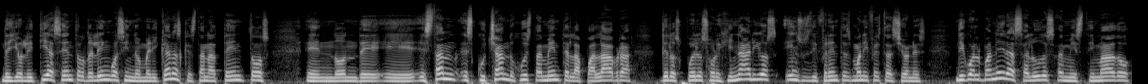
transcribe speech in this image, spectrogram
de Yolitía Centro de Lenguas Indoamericanas que están atentos en donde eh, están escuchando justamente la palabra de los pueblos originarios en sus diferentes manifestaciones. De igual manera, saludos a mi estimado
